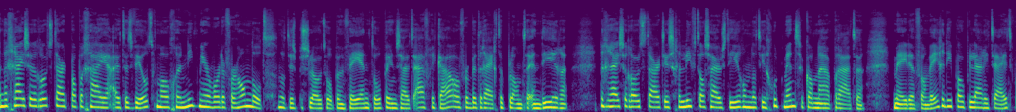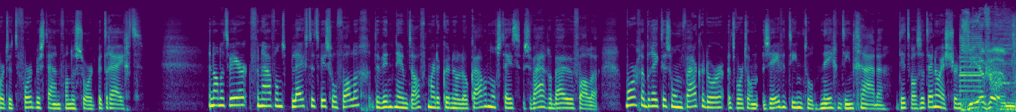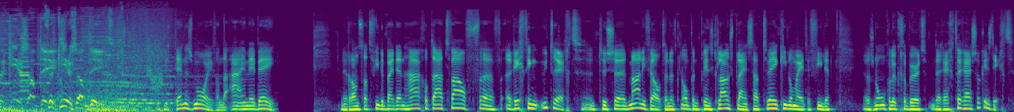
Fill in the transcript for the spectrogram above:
En de grijze roodstaartpapegaaien uit het wild mogen niet meer worden verhandeld. Dat is besloten op een VN-top in Zuid-Afrika over bedreigde planten en dieren. De grijze roodstaart is geliefd als huisdier omdat hij goed mensen kan napraten. Mede vanwege die populariteit wordt het voortbestaan van de soort bedreigd. En dan het weer. Vanavond blijft het wisselvallig. De wind neemt af, maar er kunnen lokaal nog steeds zware buien vallen. Morgen breekt de zon vaker door. Het wordt dan 17 tot 19 graden. Dit was het NOS Journal. ZFM, verkeersupdate. verkeersupdate. Dit is Dennis Mooi van de ANWB. De Randstad vielen bij Den Haag op de A12 uh, eh, richting Utrecht. Tussen het Malieveld en het knooppunt Prins Klausplein staat 2 kilometer file. Er is een ongeluk gebeurd. De rechterrijstok is dicht.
